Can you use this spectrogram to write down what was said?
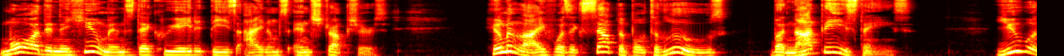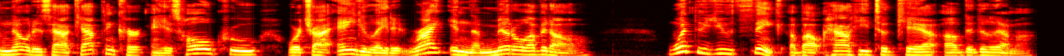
more than the humans that created these items and structures. Human life was acceptable to lose, but not these things. You will notice how Captain Kirk and his whole crew were triangulated right in the middle of it all. What do you think about how he took care of the dilemma?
